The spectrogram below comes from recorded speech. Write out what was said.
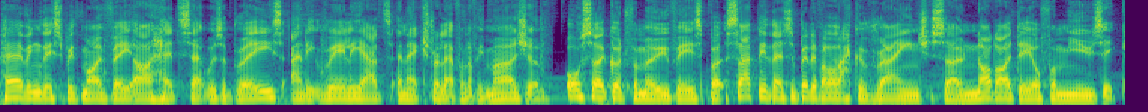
Pairing this with my VR headset was a breeze and it really adds an extra level of immersion. Also good for movies, but sadly there's a bit of a lack of range, so not ideal for music.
